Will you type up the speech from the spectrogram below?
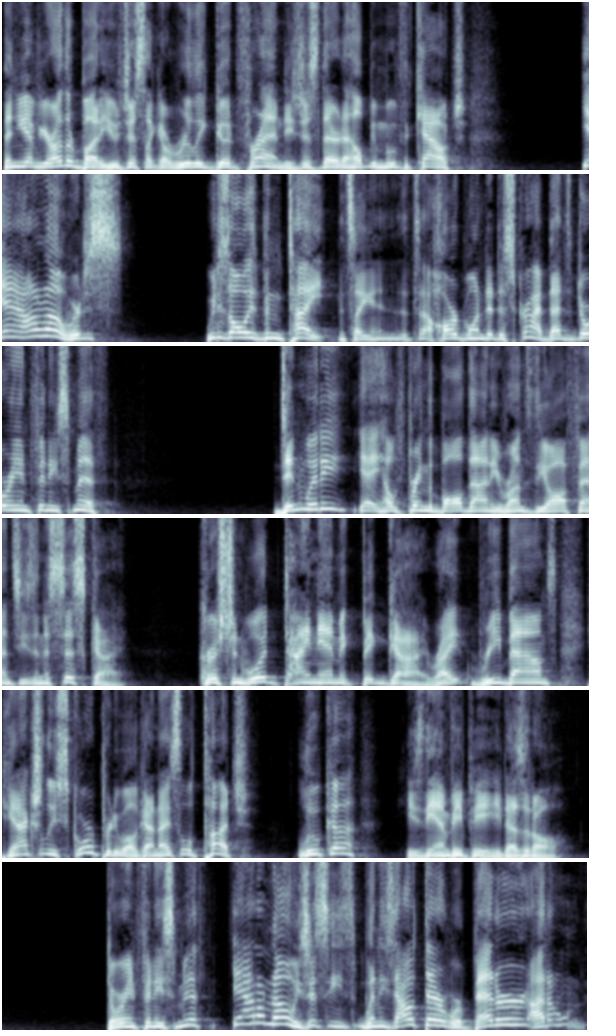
Then you have your other buddy who's just like a really good friend. He's just there to help you move the couch. Yeah, I don't know. We're just we just always been tight. It's like it's a hard one to describe. That's Dorian Finney Smith. Dinwiddie, yeah, he helps bring the ball down. He runs the offense. He's an assist guy. Christian Wood, dynamic big guy, right? Rebounds. He can actually score pretty well. Got a nice little touch. Luka, he's the MVP. He does it all. Dorian Finney Smith, yeah, I don't know. He's just he's when he's out there, we're better. I don't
